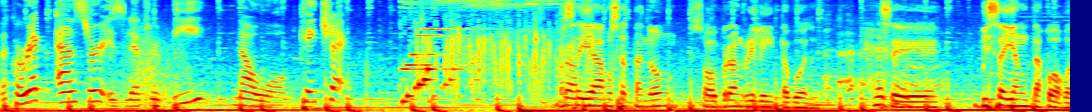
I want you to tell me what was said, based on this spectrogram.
The correct answer is letter B, nawong. Okay, check. Masaya ako sa tanong. Sobrang relatable. Kasi Bisayang dako ako.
